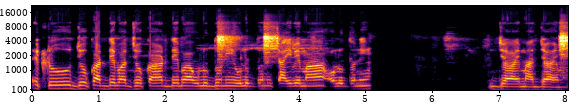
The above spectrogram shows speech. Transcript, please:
একটু জোকার দেবা জোকার দেবা, উলুধ্বনি উলুধ্বনি চাইবে মা, উলুধ্বনি। জয় মা জয় মা।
